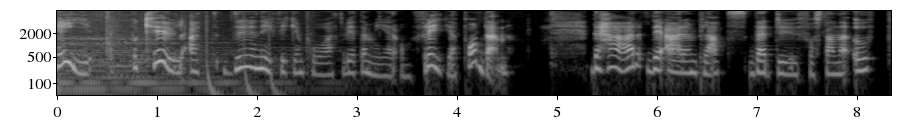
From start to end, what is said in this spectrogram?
Hej! Vad kul att du är nyfiken på att veta mer om Freja-podden. Det här, det är en plats där du får stanna upp,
